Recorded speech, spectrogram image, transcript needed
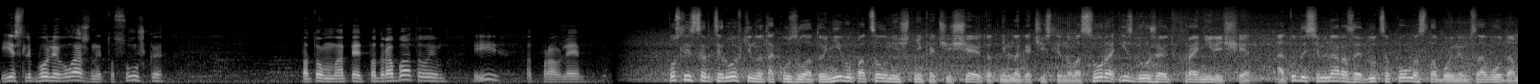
если более влажные, то сушка. Потом опять подрабатываем и отправляем. После сортировки на таку золотой нивы подсолнечник очищают от немногочисленного сора и сгружают в хранилище. Оттуда семена разойдутся по маслобойным заводам.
